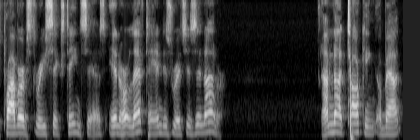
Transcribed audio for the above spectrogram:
Proverbs 3:16 says, in her left hand is riches and honor. I'm not talking about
